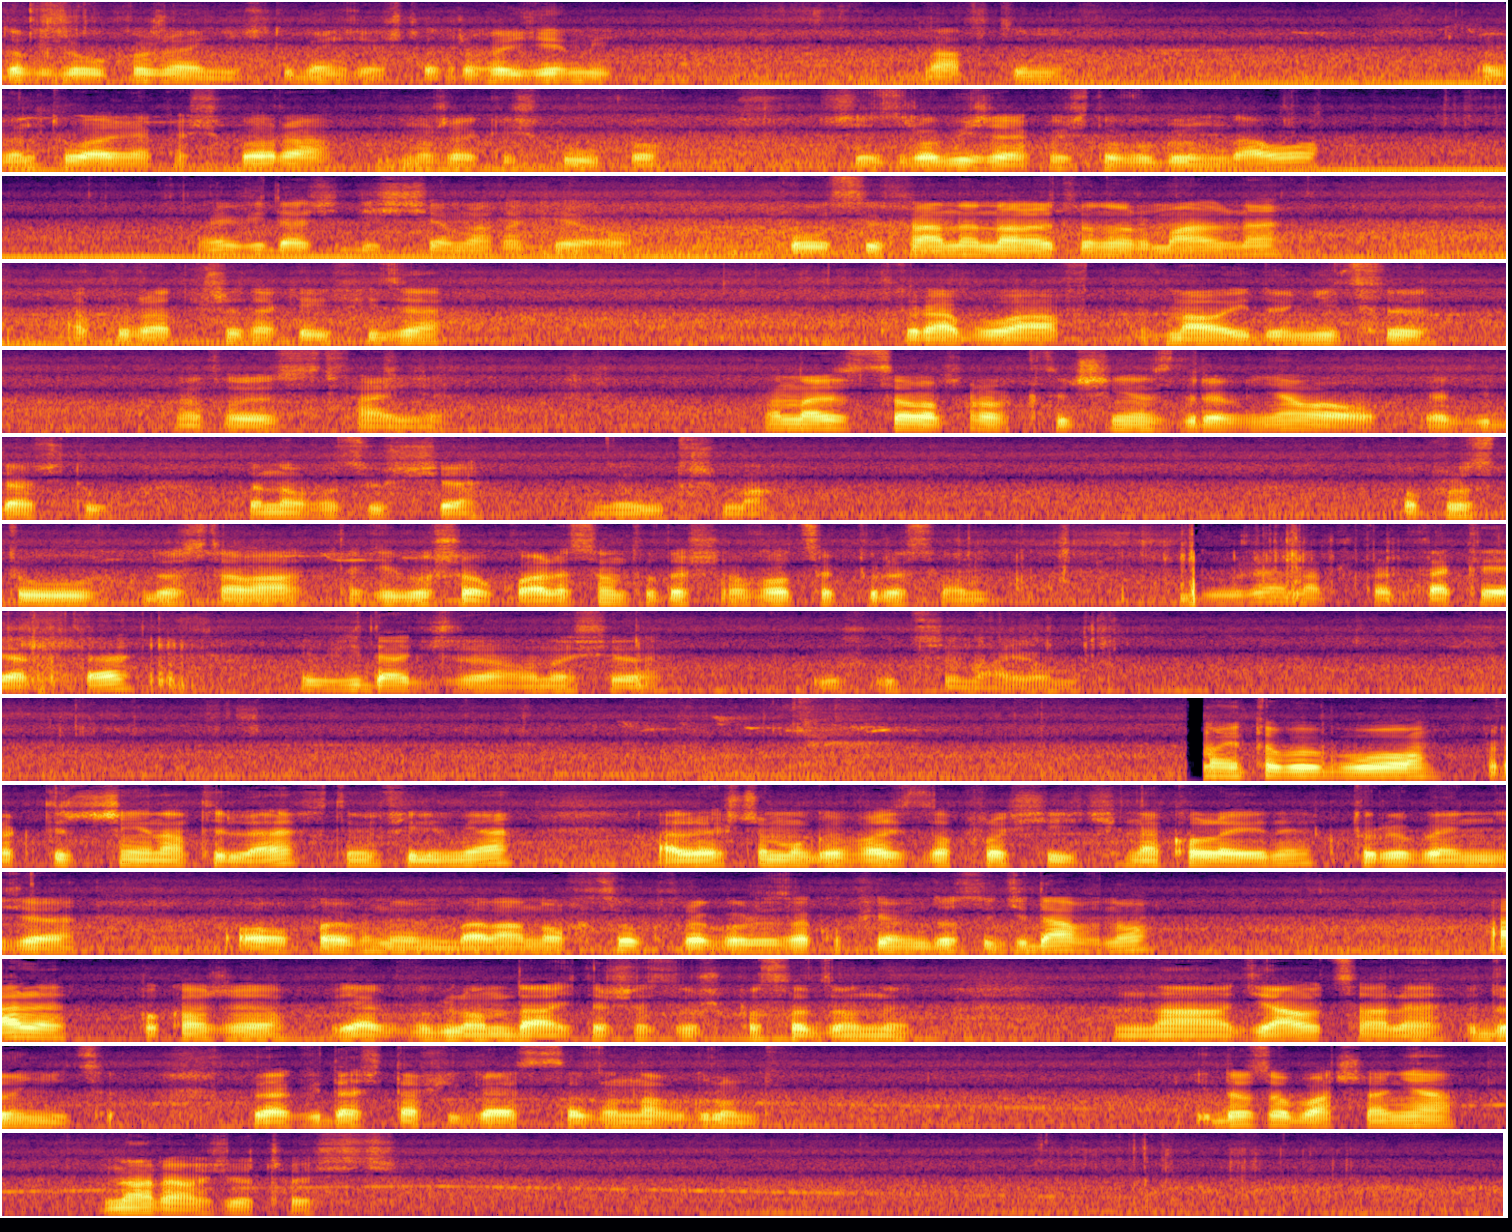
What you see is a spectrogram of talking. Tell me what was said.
dobrze ukorzenić. Tu będzie jeszcze trochę ziemi nad tym. Ewentualnie jakaś kora, może jakieś kółko się zrobi, że jakoś to wyglądało. No i widać liście ma takie o pousychane, no ale to normalne akurat przy takiej fidze, która była w, małej donicy, no to jest fajnie. Ona jest cała praktycznie zdrewniała, jak widać tu ten owoc już się nie utrzyma. Po prostu dostała takiego szoku, ale są to też owoce, które są duże, na przykład takie jak te i widać, że one się już utrzymają. No i to by było praktycznie na tyle w tym filmie, ale jeszcze mogę Was zaprosić na kolejny, który będzie o pewnym bananowcu, którego już zakupiłem dosyć dawno, ale pokażę jak wygląda i też jest już posadzony na działce, ale w donicy. Bo jak widać ta figa jest sadzona w grunt. I do zobaczenia. Na razie, cześć.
